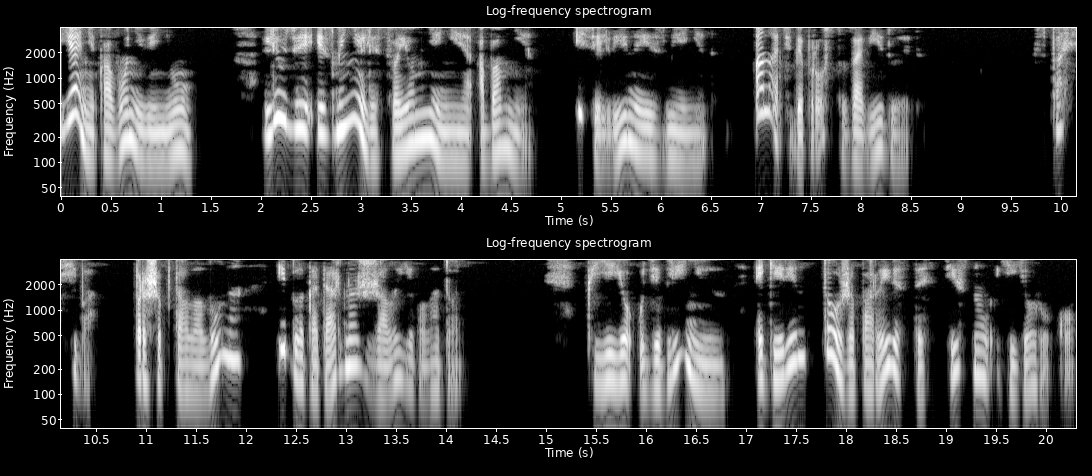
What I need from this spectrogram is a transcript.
я никого не виню. Люди изменили свое мнение обо мне. И Сильвина изменит. Она тебе просто завидует. — Спасибо, — прошептала Луна и благодарно сжала его ладонь. К ее удивлению, Эгерин тоже порывисто стиснул ее руку.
